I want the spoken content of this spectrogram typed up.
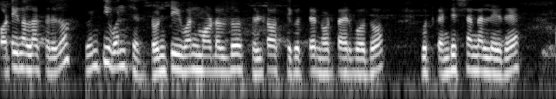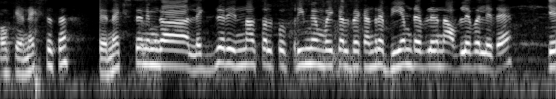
fourteen ಅಲ್ಲ ಸರ್ ಇದು? Twenty one sir twenty one ಮಾಡಲ್ದು ಸೆಲ್ಟಾಸ್ ಸಿಗುತ್ತೆ ನೋಡ್ತಾ ಇರ್ಬೋದು. ಗುಡ್ ಕಂಡೀಷನ್ ಅಲ್ಲಿ ಇದೆ. ಓಕೆ ನೆಕ್ಸ್ಟ್ ಸರ್ ನೆಕ್ಸ್ಟ್ ನಿಮ್ಗೆ ಲೆಕ್ಸರಿ ಇನ್ನೂ ಸ್ವಲ್ಪ ಪ್ರೀಮಿಯಂ ವೆಹಿಕಲ್ ಬೇಕಂದ್ರೆ ಬಿ ಎಂ ಡಬ್ಲ್ಯೂನ ಅವೈಲೇಬಲ್ ಇದೆ. K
